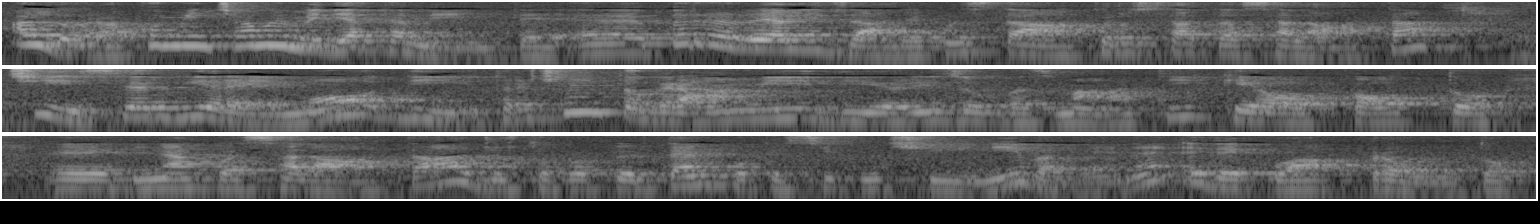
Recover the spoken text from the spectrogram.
Allora, cominciamo immediatamente. Eh, per realizzare questa crostata salata ci serviremo di 300 g di riso basmati che ho cotto eh, in acqua salata, giusto proprio il tempo che si cucini, va bene, ed è qua pronto.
